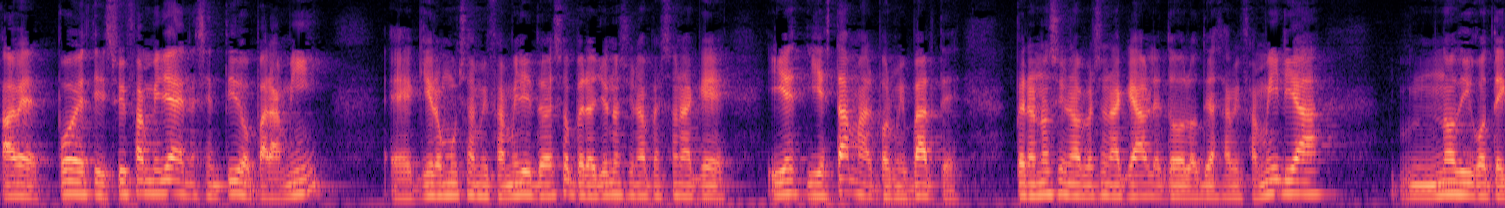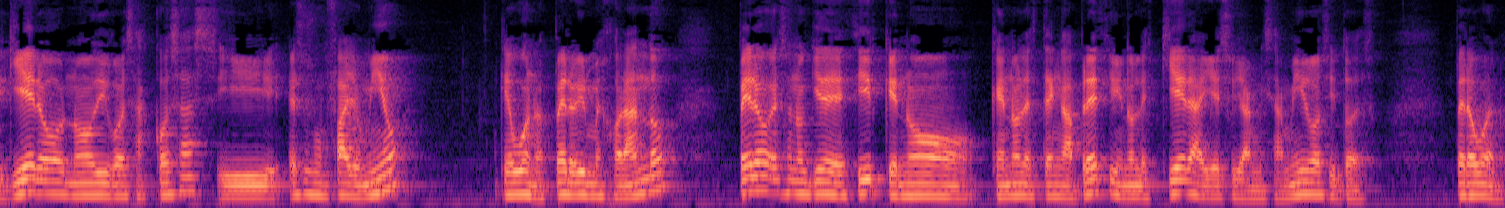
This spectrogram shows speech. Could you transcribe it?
a ver, puedo decir, soy familiar en el sentido para mí. Eh, quiero mucho a mi familia y todo eso, pero yo no soy una persona que. y está mal por mi parte pero no soy una persona que hable todos los días a mi familia, no digo te quiero, no digo esas cosas y eso es un fallo mío, que bueno, espero ir mejorando, pero eso no quiere decir que no, que no les tenga aprecio y no les quiera y eso y a mis amigos y todo eso. Pero bueno,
